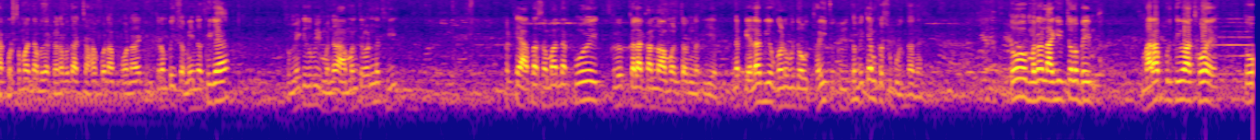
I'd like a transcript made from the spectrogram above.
ઠાકોર સમાજના બધા ઘણા બધા ચાહકોના ફોન આવ્યા કે, વિક્રમભાઈ, તમે નથી ગયા? તો મેં કીધું, ભાઈ, મને આમંત્રણ નથી. કે આપણા સમાજના કોઈ કલાકારનું આમંત્રણ નથી એમ. અને પહેલાં બી ઘણું બધું થઈ ચૂક્યું છે. તમે કેમ કશું બોલતા નથી? તો મને લાગ્યું, ચલો ભાઈ, મારા પૂરતી વાત હોય તો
